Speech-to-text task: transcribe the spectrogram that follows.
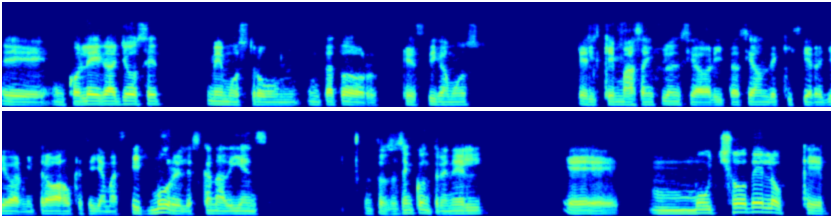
eh, un colega, Joseph, me mostró un, tatuador que es, digamos, el que más ha influenciado ahorita hacia donde quisiera llevar mi trabajo, que se llama Steve Moore, él es canadiense. Entonces encontré en él eh, mucho de lo que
